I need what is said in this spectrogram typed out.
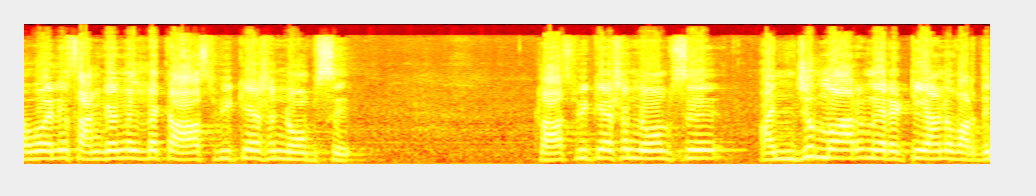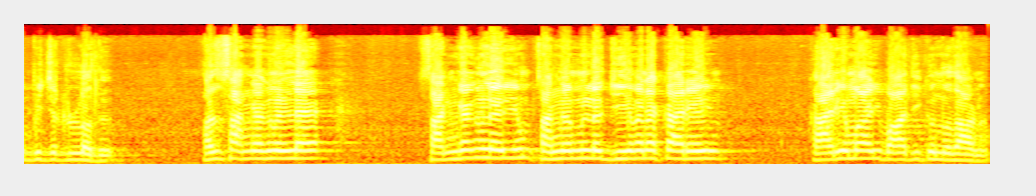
അതുപോലെ സംഘങ്ങളുടെ ക്ലാസിഫിക്കേഷൻ നോംസ് ക്ലാസിഫിക്കേഷൻ നോംസ് അഞ്ചും ആറും ഇരട്ടിയാണ് വർദ്ധിപ്പിച്ചിട്ടുള്ളത്. അത് സംഘങ്ങളിലെ സംഘങ്ങളെയും സംഘങ്ങളിലെ ജീവനക്കാരെയും കാര്യമായി ബാധിക്കുന്നതാണ്.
